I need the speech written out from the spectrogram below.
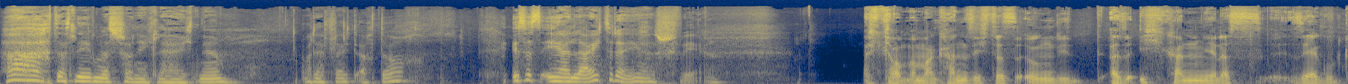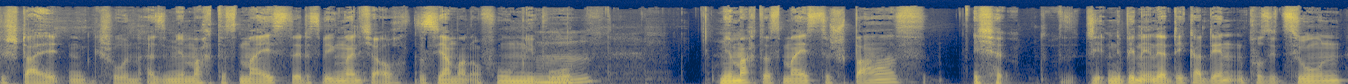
Ach, das Leben ist schon nicht leicht, ne? Oder vielleicht auch doch. Ist es eher leicht oder eher schwer? Ich glaube, man kann sich das irgendwie, also ich kann mir das sehr gut gestalten schon. Also mir macht das meiste, deswegen meine ich ja auch, das Jammern auf hohem Niveau. Mhm. Mir macht das meiste Spaß. Ich bin in der dekadenten Position,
